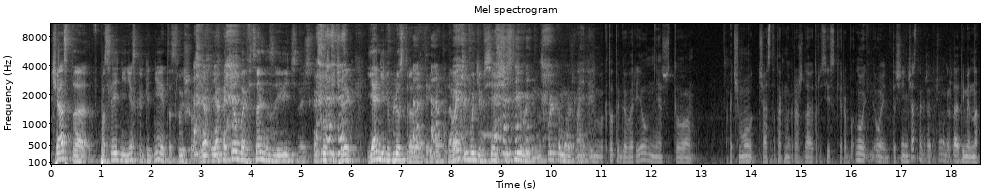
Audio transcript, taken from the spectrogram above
часто в последние несколько дней это слышу. Я, я хотел бы официально заявить, значит, как русский человек, я не люблю страдать, ребята. Давайте будем все счастливыми, ну сколько можно. А, Кто-то говорил мне, что почему часто так награждают российские работы, ну, ой, точнее, не часто награждают, почему награждают именно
